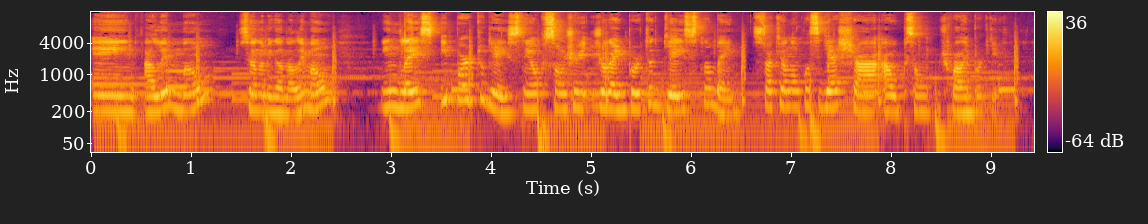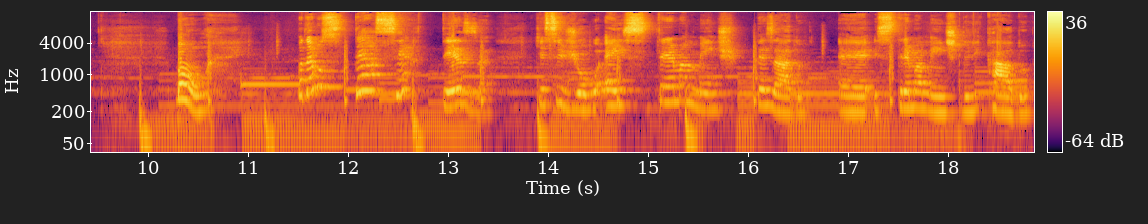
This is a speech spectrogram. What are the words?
em alemão, se eu não me engano, alemão, inglês e português. Tem a opção de jogar em português também. Só que eu não consegui achar a opção de falar em português. Bom, podemos ter a certeza que esse jogo é extremamente pesado, é extremamente delicado.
